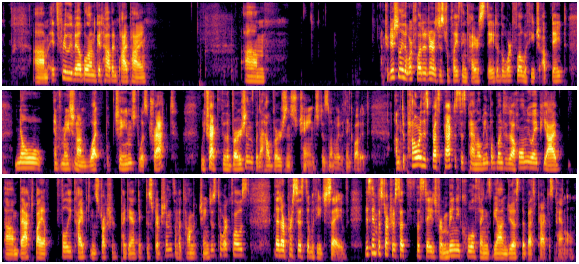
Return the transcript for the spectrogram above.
Um, it's freely available on GitHub and PyPI. Um, traditionally, the workflow editor has just replaced the entire state of the workflow with each update. No information on what changed was tracked. We tracked the versions, but not how versions changed is another way to think about it. Um, to power this best practices panel, we implemented a whole new API um, backed by a fully typed and structured Pydantic descriptions of atomic changes to workflows that are persistent with each save. This infrastructure sets the stage for many cool things beyond just the best practice panel.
